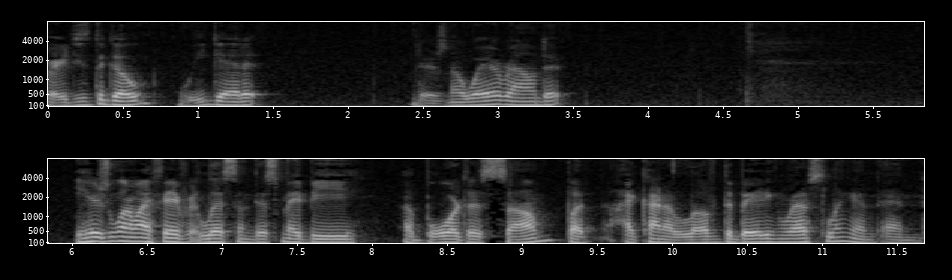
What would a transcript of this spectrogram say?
Brady's the GOAT. We get it. There's no way around it. here's one of my favorite lists, and this may be a bore to some, but I kind of love debating wrestling and, and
